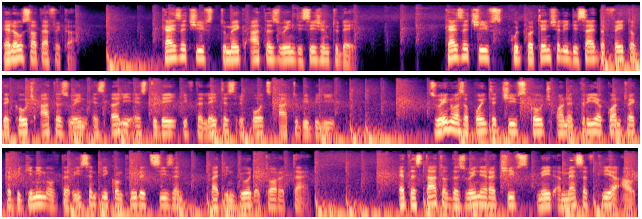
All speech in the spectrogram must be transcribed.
Hello South Africa. Kaizer Chiefs to make Arthur Zwane decision today. Kaizer Chiefs could potentially decide the fate of their coach Arthur Zwane as early as today if the latest reports are to be believed. Zwane was appointed Chiefs coach on a three-year contract the beginning of the recently concluded season, but endured a torrid time. At the start of the Zwane era Chiefs made a massive clear out,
